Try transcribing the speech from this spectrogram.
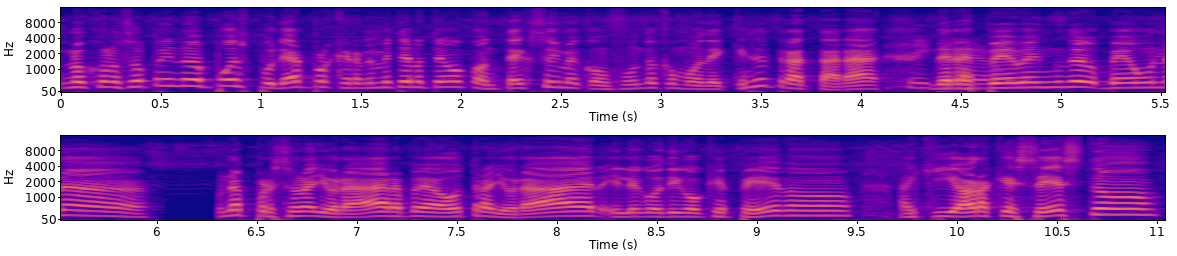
no, con los openings no me puedo spoilear porque realmente no tengo contexto y me confundo como de qué se tratará. Sí, de claro. repente veo una. Una persona llorar, veo a otra llorar y luego digo, ¿qué pedo? Aquí, ¿ahora qué es esto?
